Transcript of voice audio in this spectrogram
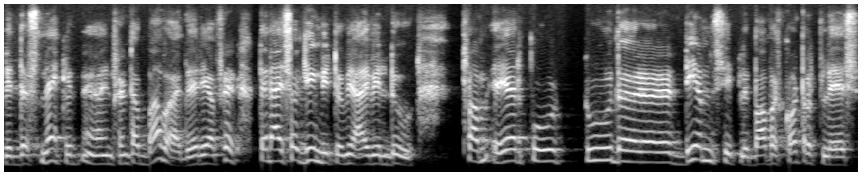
with the snake uh, in front of Baba. Very afraid. Then I said, "Give me to me. I will do." From airport to the DMC place, Baba's quarter place,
